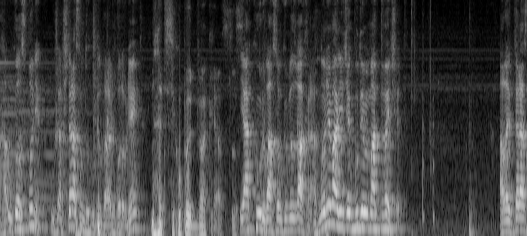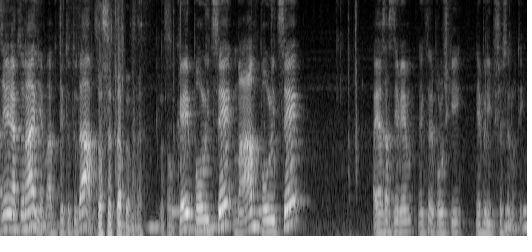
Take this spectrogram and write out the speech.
Aha, úkol splnen. Už až teraz som to kúpil pravdepodobne. Ne, ty si kúpil dvakrát. To si... Ja kurva som kúpil dvakrát. No nevadí, ak budeme dve chat. Ale teraz neviem, jak to nájdem a kde to tu dám. Zase tebe, ne? Zase. OK, police, mám police. A ja zase neviem, niektoré položky nebyli přesunutí.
